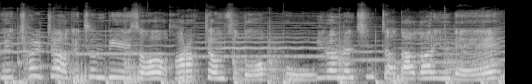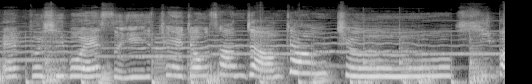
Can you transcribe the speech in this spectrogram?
꽤 철저하게 준비해서 과락 점수도 없고 이러면 진짜 나가린데 F15SE 최종 선정 경축. 씨발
